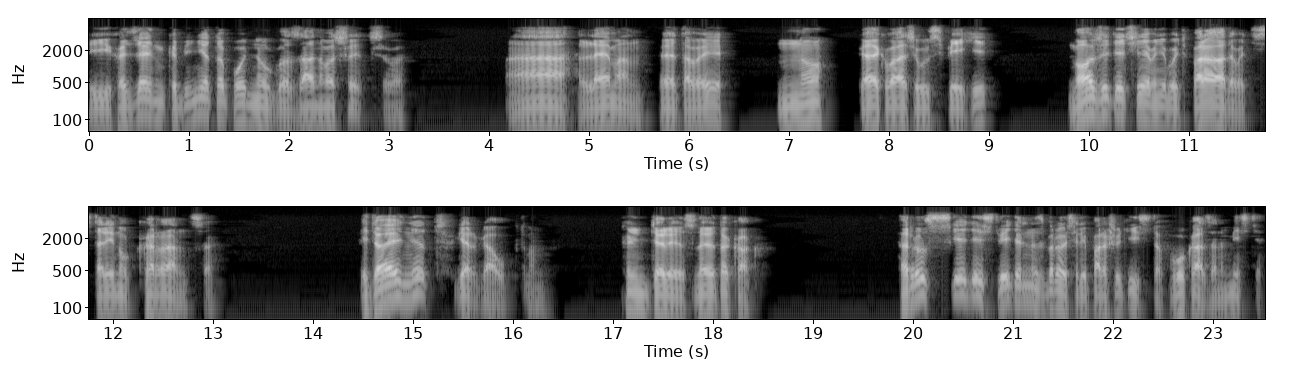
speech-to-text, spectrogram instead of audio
и хозяин кабинета поднял глаза на вошедшего. — А, Лемон, это вы? Ну, как ваши успехи? Можете чем-нибудь порадовать старину Кранца? — И да, и нет, Гергауптман. — Интересно, это как? — Русские действительно сбросили парашютистов в указанном месте.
